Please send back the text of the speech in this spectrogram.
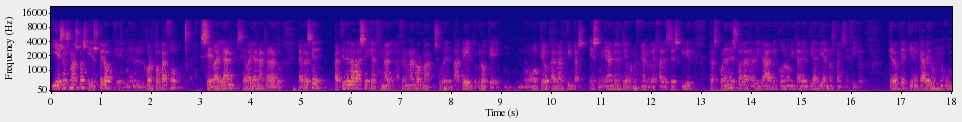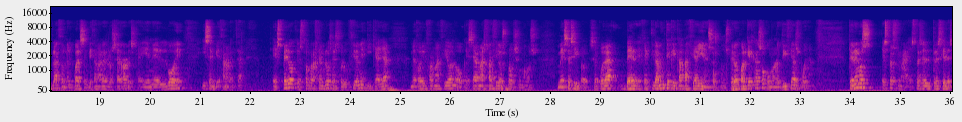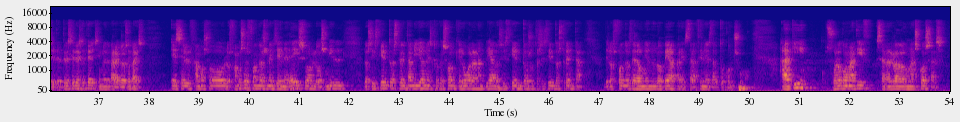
Y eso es unas cosas que yo espero que en el corto plazo se vayan, se vayan aclarando. La verdad es que partir de la base que al final hacer una norma sobre el papel, yo creo que no quiero cargar tintas, es medianamente sencillo, porque al final no deja de ser escribir, transponer eso a la realidad económica del día a día no es tan sencillo. Creo que tiene que haber un, un plazo en el cual se empiezan a ver los errores que hay en el BOE y se empiezan a avanzar. Espero que esto, por ejemplo, se solucione y que haya mejor información o que sea más fácil los próximos meses y se pueda ver efectivamente qué capacidad hay en esos nodos. Pero en cualquier caso, como noticia es buena. Tenemos, esto es, esto es el 377, el 377, simplemente para que lo sepáis, es el famoso, los famosos fondos Next Generation, los, mil, los 630 millones creo que son, que luego lo han ampliado 600, otros 630 de los fondos de la Unión Europea para instalaciones de autoconsumo. Aquí, solo como matiz, se han arreglado algunas cosas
